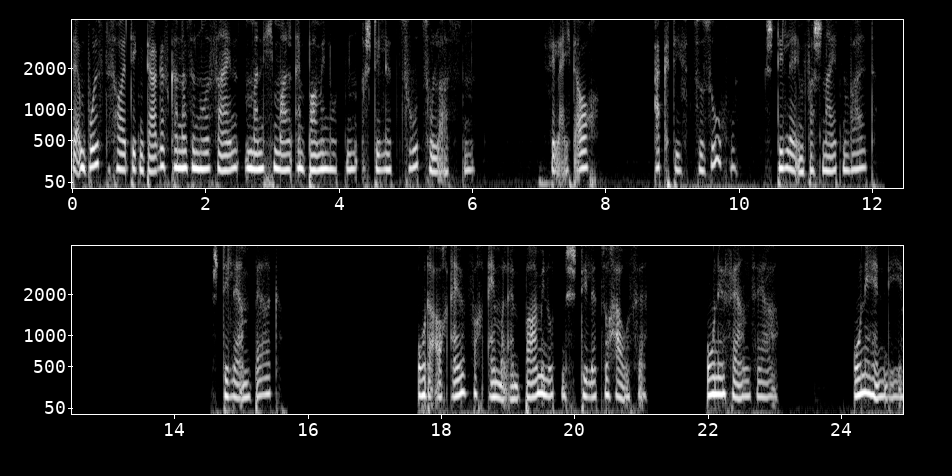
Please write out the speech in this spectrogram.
Der Impuls des heutigen Tages kann also nur sein, manchmal ein paar Minuten Stille zuzulassen, vielleicht auch aktiv zu suchen. Stille im verschneiten Wald, Stille am Berg oder auch einfach einmal ein paar Minuten Stille zu Hause ohne Fernseher, ohne Handy,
